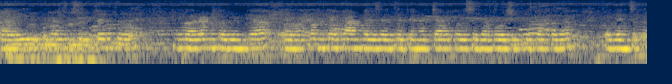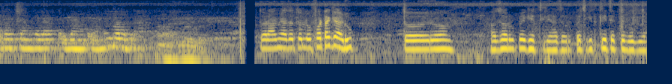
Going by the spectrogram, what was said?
काही त्रास असेल तर ते निवारण करून त्या अं, कोणतं काम करायचं तर त्यांना चार पैसे दाखवा अशी कृपा करा सगळ्यांचं रक्षण करा कल्याणकरांनी बरोबर. तर आम्ही आता चलो फटाके आडू. तर हजार रुपये घेतले हजार रुपयाचे कितके येतात ते बघूया.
